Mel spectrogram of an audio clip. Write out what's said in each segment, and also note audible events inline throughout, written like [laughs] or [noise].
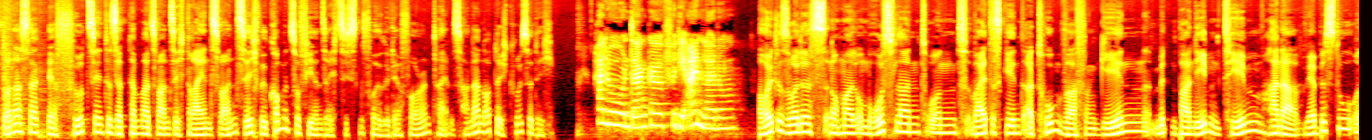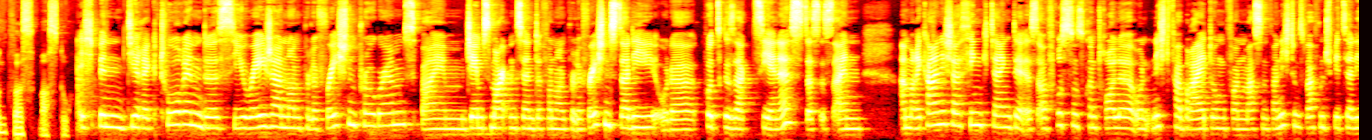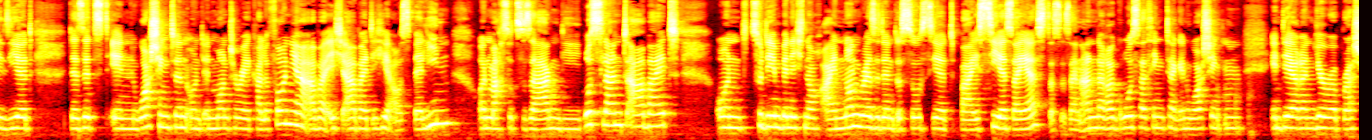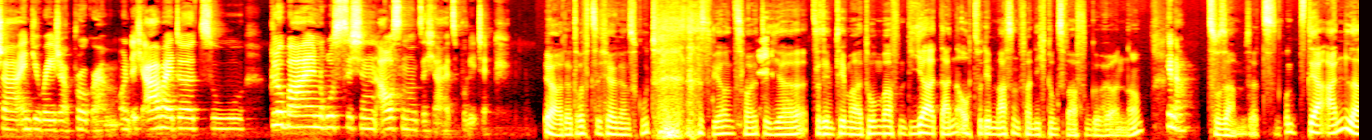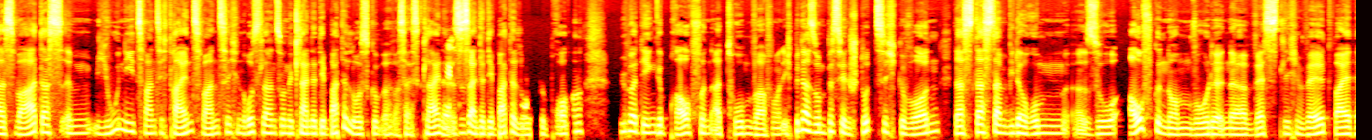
Ist Donnerstag, der 14. September 2023. Willkommen zur 64. Folge der Foreign Times. Hanna Notte, ich grüße dich. Hallo und danke für die Einladung. Heute soll es nochmal um Russland und weitestgehend Atomwaffen gehen mit ein paar Nebenthemen. Hanna, wer bist du und was machst du? Ich bin Direktorin des Eurasia Non-Proliferation Programs beim James Martin Center for Non-Proliferation Study oder kurz gesagt CNS. Das ist ein amerikanischer Think Tank, der ist auf Rüstungskontrolle und Nichtverbreitung von Massenvernichtungswaffen spezialisiert. Der sitzt in Washington und in Monterey, California, aber ich arbeite hier aus Berlin und mache sozusagen die Russlandarbeit. Und zudem bin ich noch ein Non-Resident Associate bei CSIS. Das ist ein anderer großer Think Tank in Washington, in deren Europe, Russia and Eurasia Program. Und ich arbeite zu globalen russischen Außen- und Sicherheitspolitik. Ja, da trifft sich ja ganz gut, [laughs] dass wir uns heute hier zu dem Thema Atomwaffen, die ja dann auch zu den Massenvernichtungswaffen gehören, ne? Genau. Zusammensetzen. Und der Anlass war, dass im Juni 2023 in Russland so eine kleine Debatte losgebrochen, was heißt kleine? Ja. Es ist eine Debatte losgebrochen über den Gebrauch von Atomwaffen. Und ich bin da so ein bisschen stutzig geworden, dass das dann wiederum äh, so aufgenommen wurde in der westlichen Welt, weil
